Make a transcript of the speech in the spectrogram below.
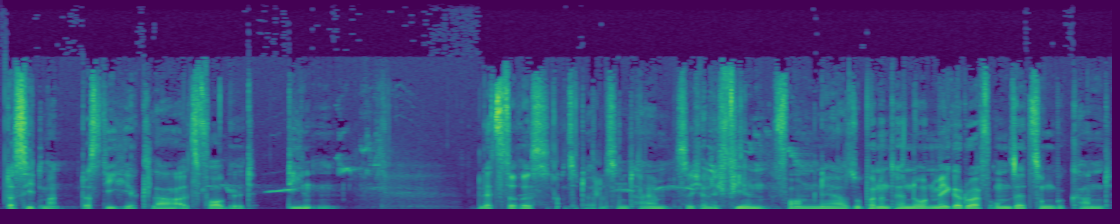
Das sieht man, dass die hier klar als Vorbild dienten. Letzteres, also Turtles in Time, sicherlich vielen von der Super Nintendo und Mega Drive Umsetzung bekannt.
